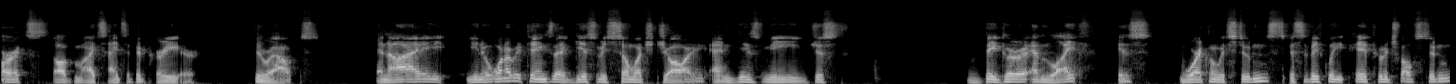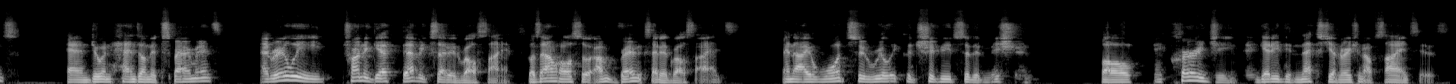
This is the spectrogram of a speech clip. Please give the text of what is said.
parts of my scientific career throughout. And I you know, one of the things that gives me so much joy and gives me just bigger and life is working with students, specifically K through 12 students, and doing hands-on experiments and really trying to get them excited about science. Because I'm also I'm very excited about science. And I want to really contribute to the mission of encouraging and getting the next generation of scientists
